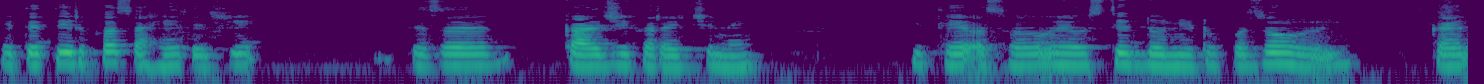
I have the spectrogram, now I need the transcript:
इथे तिरकस आहे त्याची त्याचं काळजी करायची नाही. इथे असं व्यवस्थित दोन्ही टोकं जोडली काय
